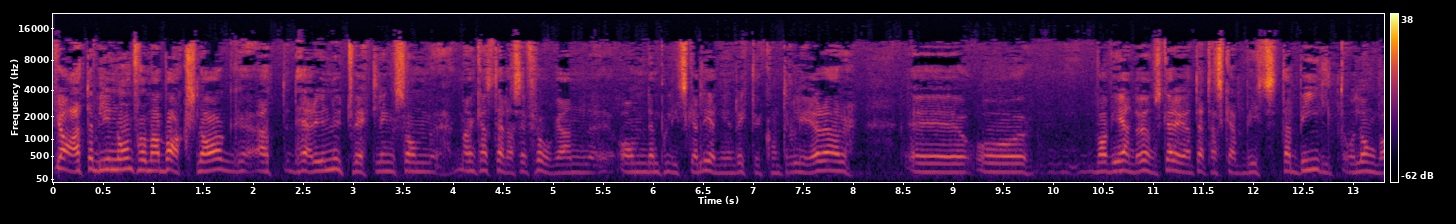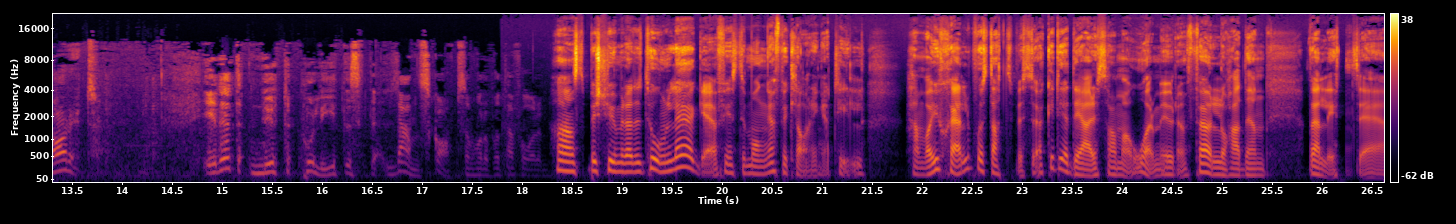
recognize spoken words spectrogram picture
Ja, att det blir någon form av bakslag. Att det här är en utveckling som man kan ställa sig frågan om den politiska ledningen riktigt kontrollerar. Eh, och vad vi ändå önskar är att detta ska bli stabilt och långvarigt. Är det ett nytt politiskt landskap som håller på att ta form? Hans bekymrade tonläge finns det många förklaringar till. Han var ju själv på statsbesök i DDR samma år muren föll och hade en väldigt eh,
